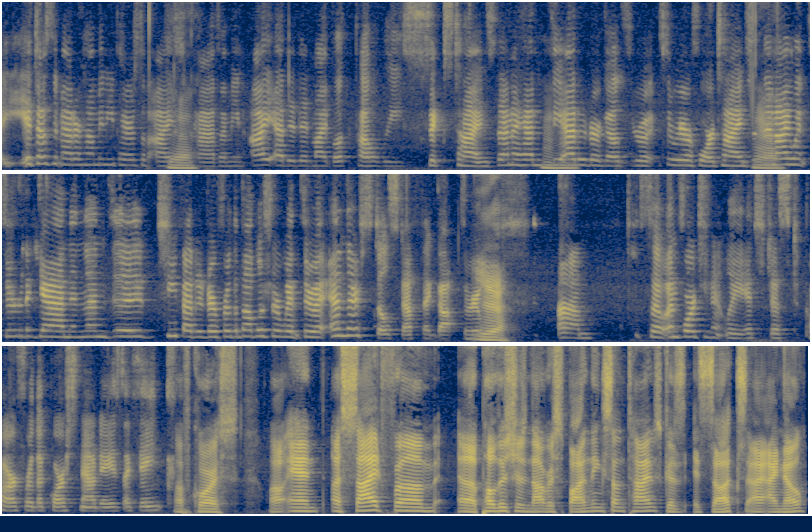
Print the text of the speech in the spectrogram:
It doesn't matter how many pairs of eyes Yeah. you have. I mean, I edited my book probably six times. Then I had the Mhm. editor go through it three or four times, and then I went through it again, and then the chief editor for the publisher went through it, and there's still stuff that got through. Yeah. Um, so unfortunately, it's just par for the course nowadays. I think. Of course. Well, and aside from uh, publishers not responding sometimes because it sucks, I, I know.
